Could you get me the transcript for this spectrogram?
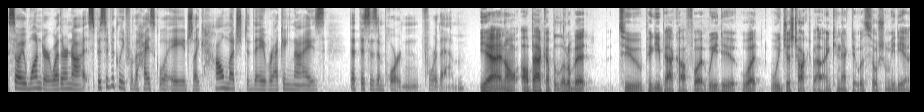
so I wonder whether or not, specifically for the high school age, like how much do they recognize that this is important for them? Yeah, and I'll I'll back up a little bit to piggyback off what we do, what we just talked about, and connect it with social media.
